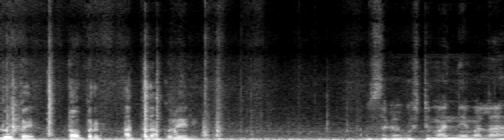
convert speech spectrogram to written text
डोकं टॉपर आत्ता दाखवले सगळ्या गोष्टी मान्य आहे मला.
